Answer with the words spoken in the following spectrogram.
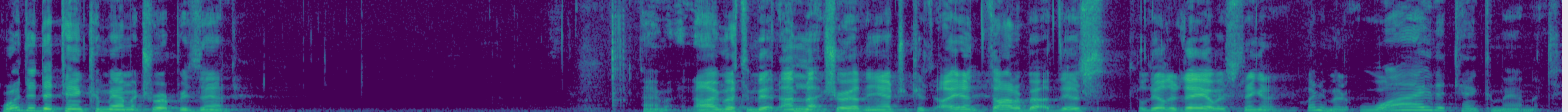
What did the Ten Commandments represent? I must admit, I'm not sure I have the answer because I hadn't thought about this. So the other day I was thinking, wait a minute, why the Ten Commandments?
